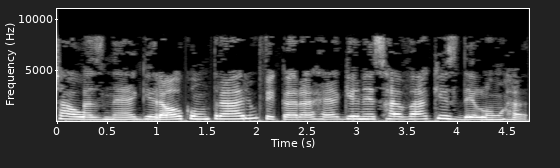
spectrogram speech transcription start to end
Schwarzenegger ao contrário, ficará Regnes Havakes de Lonra.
